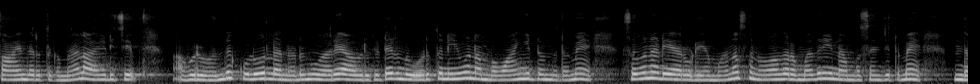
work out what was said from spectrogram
சாயந்தரத்துக்கு மேலே ஆயிடுச்சு. அவர் வந்து குளிரில் நடுங்குவார். அவர்கிட்ட இருந்து ஒரு துணியும் நம்ம வாங்கிட்டு வந்துட்டோமே. சிவனடியாருடைய மனசு நோகிற மாதிரி நம்ம செஞ்சிட்டோமே. இந்த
